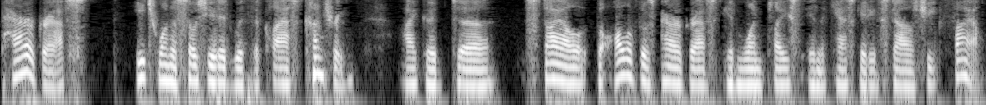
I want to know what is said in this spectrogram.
paragraphs, each one associated with the class country, I could uh, style the, all of those paragraphs in one place in the cascading style sheet file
